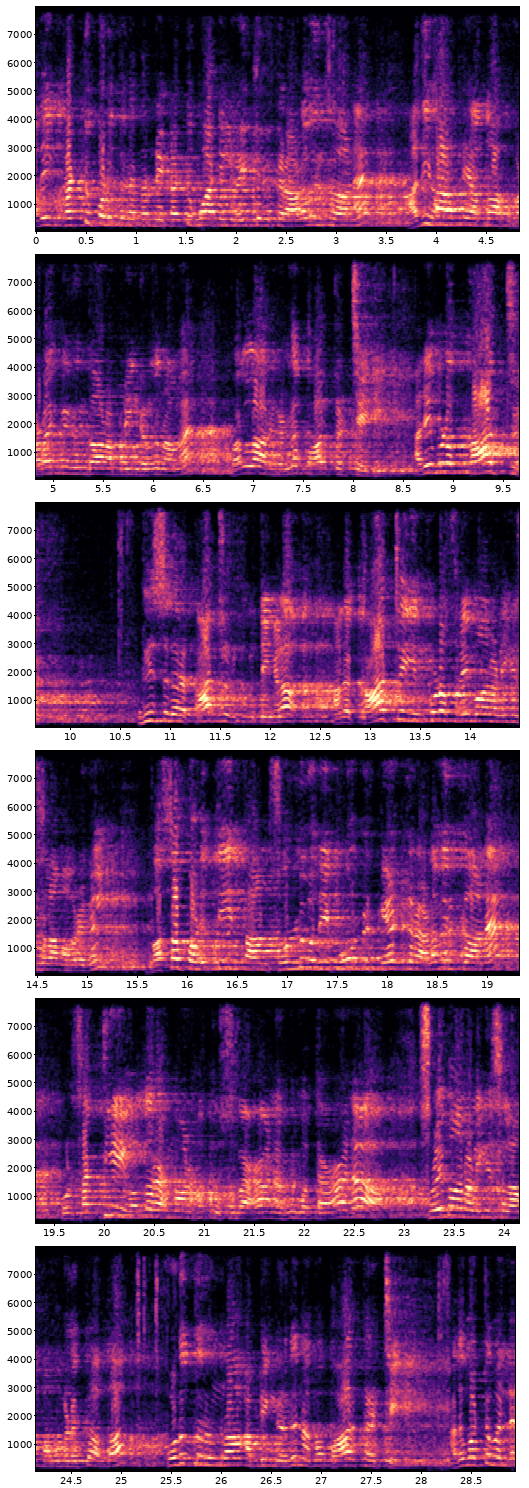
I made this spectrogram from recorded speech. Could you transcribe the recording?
அதை கட்டுப்படுத்துகிற தன்னை கட்டுப்பாட்டில் வைத்திருக்கிற அளவிற்கான அதிகாரத்தை அல்லாஹ் வழங்கியிருந்தான் அப்படிங்கிறது நாம வரலாறுகளில் பார்க்க செய்தி. அதே போல காற்று வீசுகிற காற்று இருக்கு பார்த்தீங்களா? அந்த காற்றையும் கூட சுலைமான் அலி இஸ்லாம் அவர்கள் வசப்படுத்தி தான் சொல்லுவதை போன்று கேட்கிற அளவிற்கான ஒரு சக்தியை வல்ல ரஹ்மான் ஹக்கு சுபஹானஹு சுலைமான் அலி இஸ்லாம் அவங்களுக்கு அல்லாஹ் கொடுத்திருந்தான் அப்படிங்கிறது நம்ம பார்க்கிற செய்தி. அது மட்டுமல்ல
